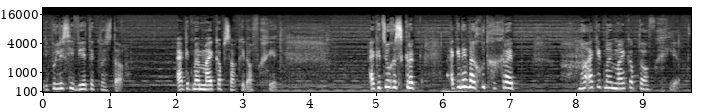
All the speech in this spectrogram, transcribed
Die polisie weet ek was daar. Ek het my make-up sakkie daar vergeet. Ek het so geskrik. Ek het net my goed gegryp, maar ek het my make-up daar vergeet.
